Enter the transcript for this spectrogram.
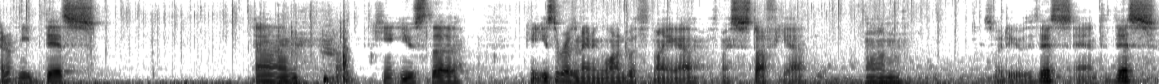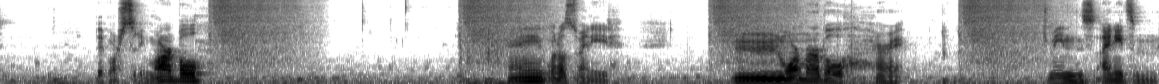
I don't need this. Um, can't use the can't use the resonating wand with my uh, with my stuff yet. Um, so I do this and this. Bit more sooty marble. Okay, what else do I need? Mm, more marble. All right. Which means I need some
